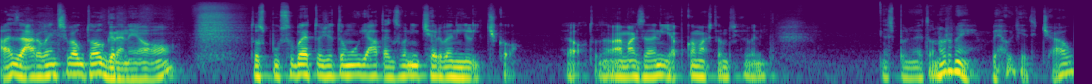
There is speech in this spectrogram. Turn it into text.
Ale zároveň třeba u toho granio, to způsobuje to, že tomu udělá takzvaný červený líčko. Jo, to znamená, máš zelený jabko, máš tam červený. Nesplňuje to normy. Vyhodit, čau.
